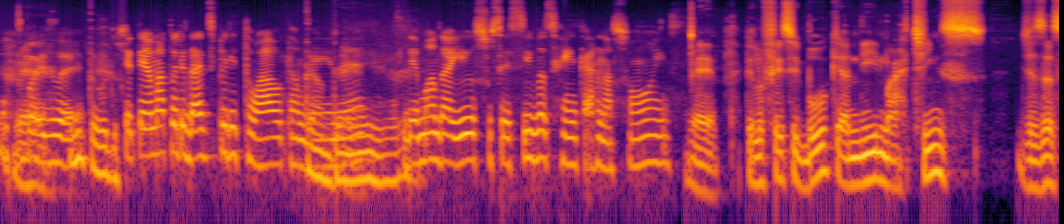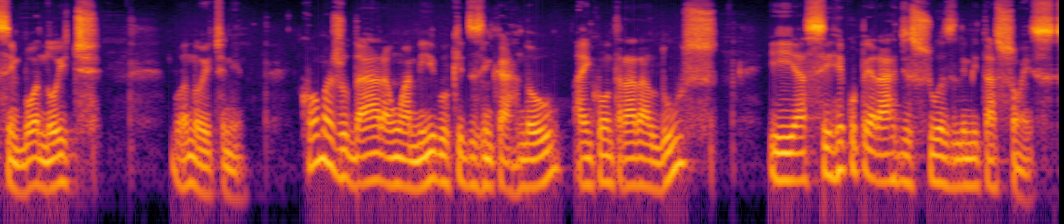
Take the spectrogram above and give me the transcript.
pois é. Em todos. Porque tem a maturidade espiritual também, Também, né? é. Demanda aí as sucessivas reencarnações. É, pelo Facebook, a Ni Martins diz assim: boa noite. Boa noite, Ni. Como ajudar a um amigo que desencarnou a encontrar a luz e a se recuperar de suas limitações?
